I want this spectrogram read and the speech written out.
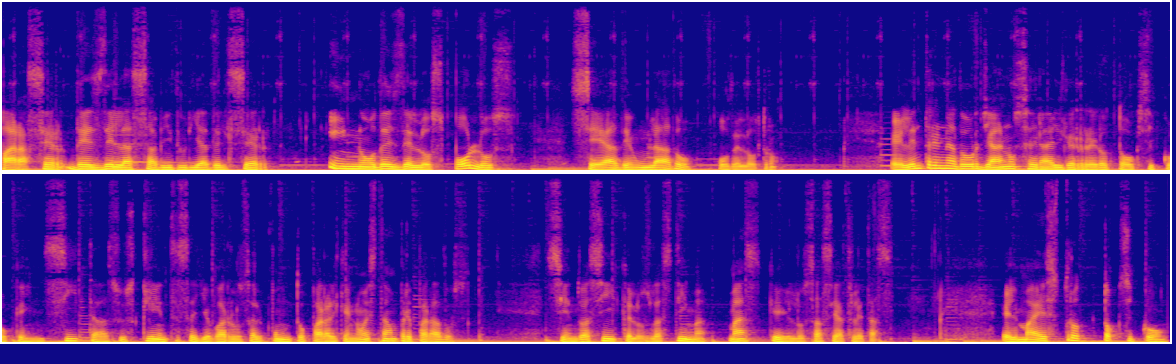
para ser desde la sabiduría del ser y no desde los polos, sea de un lado o del otro. El entrenador ya no será el guerrero tóxico que incita a sus clientes a llevarlos al punto para el que no están preparados, siendo así que los lastima más que los hace atletas. El maestro tóxico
